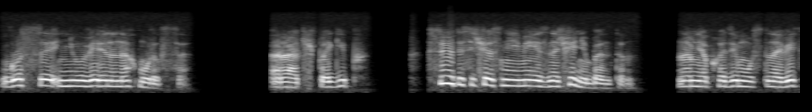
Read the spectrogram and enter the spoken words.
Госсе неуверенно нахмурился. «Радж погиб. Все это сейчас не имеет значения, Бентон. Нам необходимо установить,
